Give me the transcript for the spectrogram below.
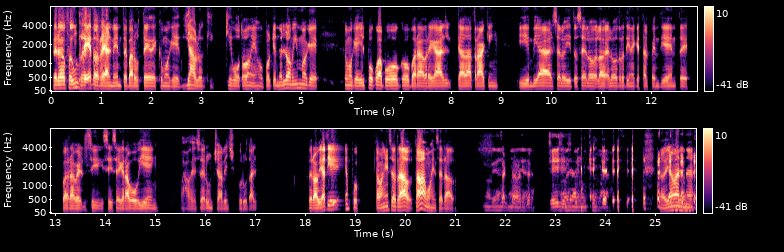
Pero fue un reto realmente para ustedes, como que, diablo, qué, qué botones, o porque no es lo mismo que como que ir poco a poco para bregar cada tracking y enviárselo y entonces lo- la- el otro tiene que estar pendiente para ver si, si se grabó bien. Wow, eso era un challenge brutal. Pero había tiempo, estaban encerrados, estábamos encerrados, No había, no Exactamente. había, Sí, sí, no sí. había mucho más. no había más nada.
